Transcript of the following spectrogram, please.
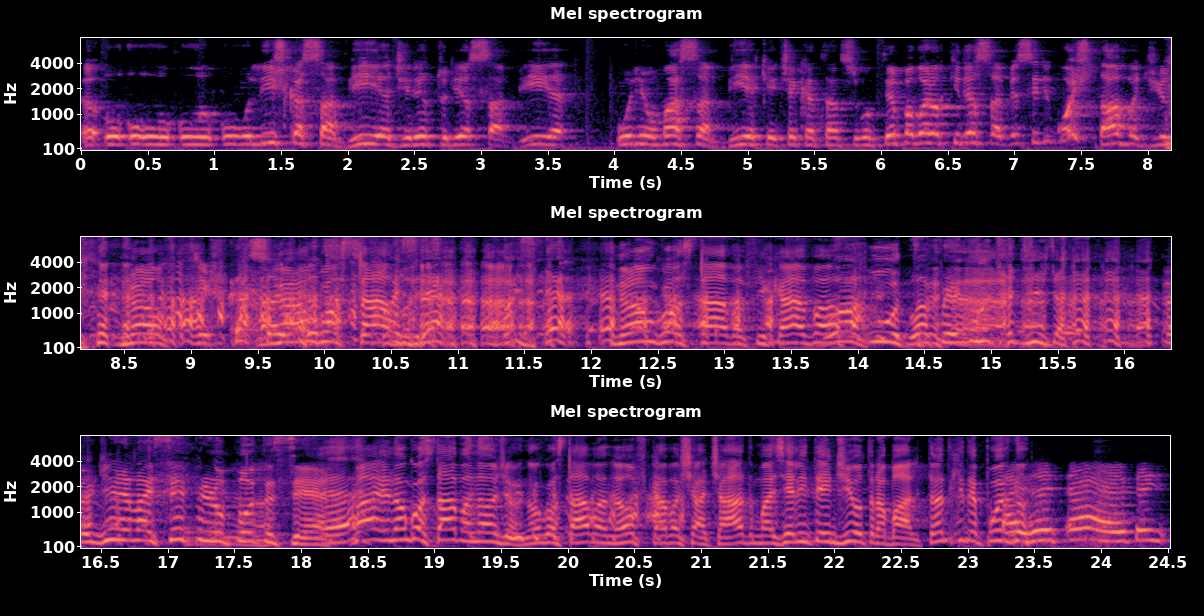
o, o, o, o Lisca sabia, a diretoria sabia, o Nilmar sabia que ele tinha que entrar no segundo tempo. Agora eu queria saber se ele gostava disso. Não, não gostava. Pois é. Não gostava, ficava puto. Boa pergunta, Dija. O Dija vai sempre no ponto certo. Mas ele não gostava, não, Diego. Não gostava, não, ficava chateado, mas ele entendia o trabalho. Tanto que depois. Mas do- é, é, eu, entendi-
